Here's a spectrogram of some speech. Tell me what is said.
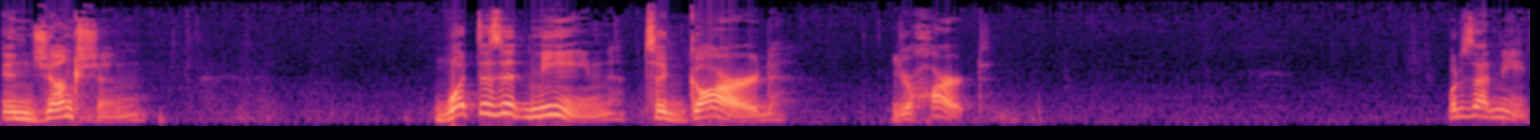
injunction, what does it mean to guard your heart? What does that mean?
